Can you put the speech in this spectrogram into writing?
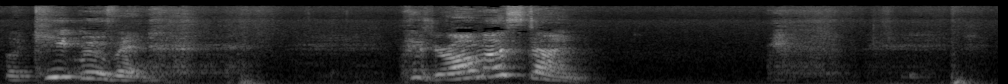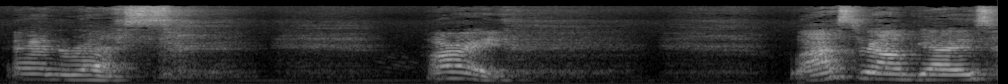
But keep moving, because you're almost done. And rest. All right. Last round, guys.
